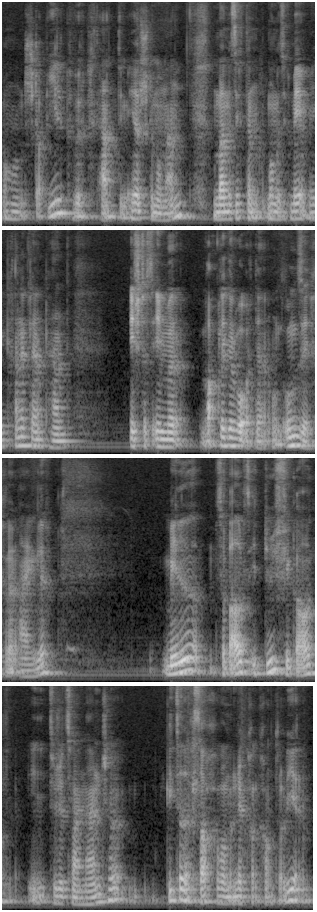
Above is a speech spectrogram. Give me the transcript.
und stabil gewirkt hat im ersten Moment. Und wenn man sich dann, wo man sich mehr und mehr kennengelernt hat, ist das immer wackeliger geworden und unsicherer eigentlich. Weil, sobald es in die Tiefe geht, zwischen zwei Menschen, gibt es halt Sachen, die man nicht kontrollieren kann.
